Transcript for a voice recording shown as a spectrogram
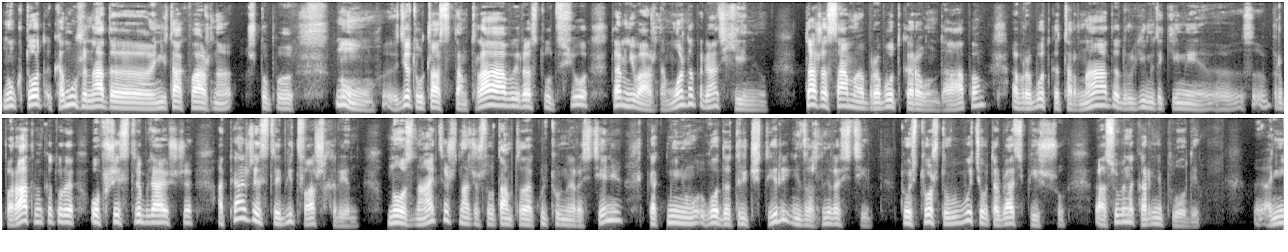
Ну, кто кому же надо, не так важно, чтобы, ну, где-то участок там травы растут, все, там не важно. Можно применять химию. Та же самая обработка раундапом, обработка торнадо, другими такими э, с- препаратами, которые общеистребляющие, опять же истребит ваш хрен. Но знаете, что значит, что там тогда культурные растения как минимум года 3-4 не должны расти. То есть то, что вы будете употреблять в пищу, особенно корнеплоды. Э, Они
